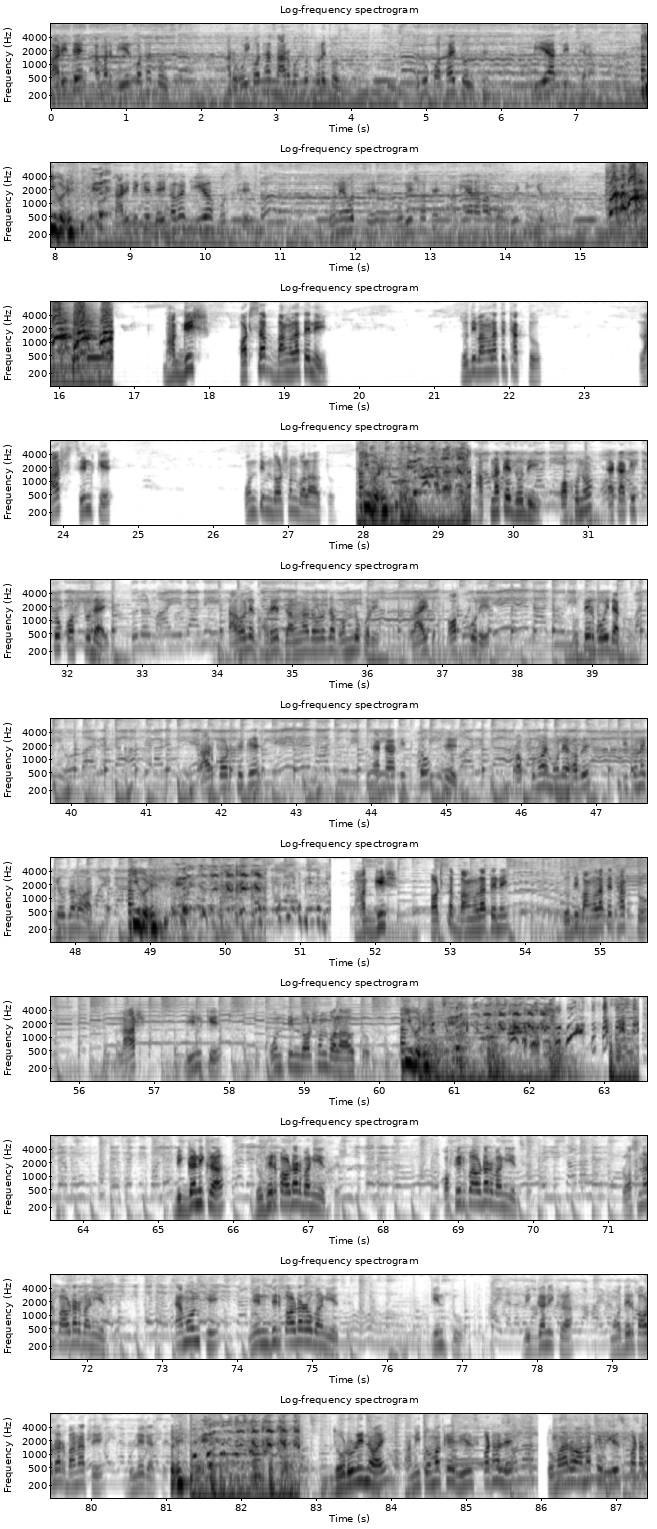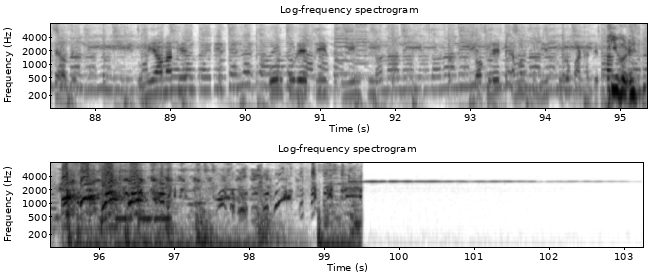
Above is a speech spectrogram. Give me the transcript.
বাড়িতে আমার বিয়ের কথা চলছে আর ওই কথা চার বছর ধরে চলছে। শুধু কথাই চলছে বিয়ে আর দিচ্ছে না। চারিদিকে যেইভাবে বিয়ে হচ্ছে মনে হচ্ছে ভবিষ্যতে আমি আর আমার বন্ধুই সিঙ্গেল থাকব। ভাগ্যিস হোয়াটসঅ্যাপ বাংলাতে নেই। যদি বাংলাতে থাকতো লাস্ট সিনকে অন্তিম দর্শন বলা হতো। আপনাকে যদি কখনো একাকিত্ব কষ্ট দেয় তাহলে ঘরের জানলা দরজা বন্ধ করে লাইট অফ করে ভূতের বই দেখো। তারপর থেকে একাকিত্ব শেষ। সব সময় মনে হবে পিছনে কেউ যেন আছে। ভাগ্যিস হোয়াটসঅ্যাপ বাংলাতে নেই। যদি বাংলাতে থাকতো লাস্ট দিনকে অন্তিম দর্শন বলা হতো। বিজ্ঞানিকরা দুধের পাউডার বানিয়েছে কফির পাউডার বানিয়েছে রসনার পাউডার বানিয়েছে এমনকি মেহেন্দির পাউডারও বানিয়েছে। কিন্তু বিজ্ঞানিকরা মদের পাউডার বানাতে ভুলে গেছে। জরুরি নয়, আমি তোমাকে রিলস পাঠালে তোমারও আমাকে রিলস পাঠাতে হবে। তুমি আমাকে কুরকুরে, চিপস, নিমকি, চকলেট, এমনকি বিস্কুটও পাঠাতে পারো।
